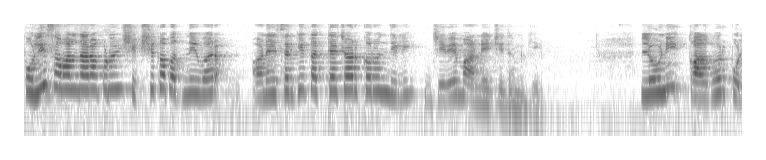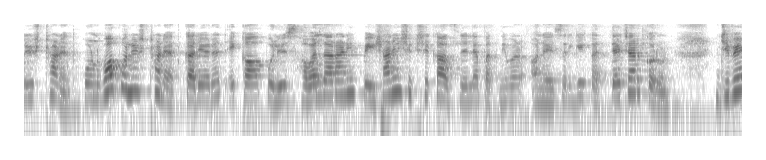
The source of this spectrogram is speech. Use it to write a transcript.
पोलीस हवालदाराकडून शिक्षिका पत्नीवर अनैसर्गिक अत्याचार करून दिली जीवे मारण्याची धमकी. लोणी काळभोर पोलीस ठाण्यात कोंढवा पोलीस ठाण्यात कार्यरत एका पोलीस हवालदाराने पेशाणी शिक्षिका असलेल्या पत्नीवर अनैसर्गिक अत्याचार करून जिवे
